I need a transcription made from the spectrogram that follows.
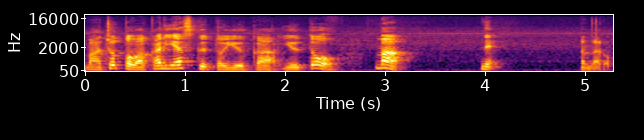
まあちょっと分かりやすくというか言うとまあねなんだろ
